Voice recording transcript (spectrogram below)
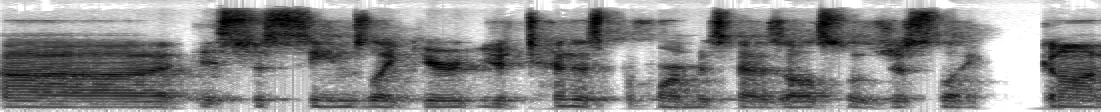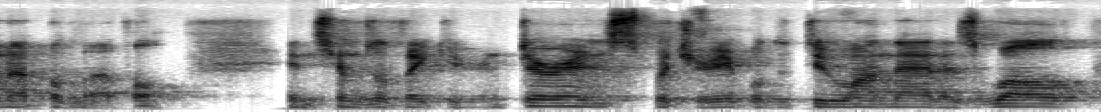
uh, it just seems like your your tennis performance has also just like gone up a level in terms of like your endurance, what you're able to do on that as well.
